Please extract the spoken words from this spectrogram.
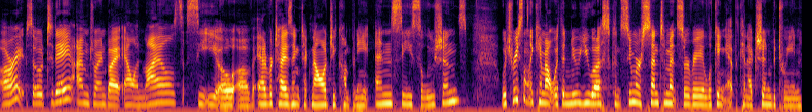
All right, so today I'm joined by Alan Miles, CEO of advertising technology company NC Solutions, which recently came out with a new U.S. consumer sentiment survey looking at the connection between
